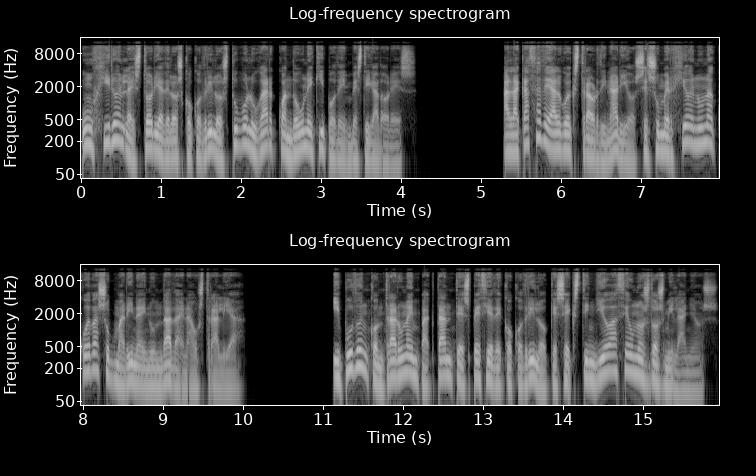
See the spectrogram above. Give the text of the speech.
Un giro en la historia de los cocodrilos tuvo lugar cuando un equipo de investigadores, a la caza de algo extraordinario, se sumergió en una cueva submarina inundada en Australia. Y pudo encontrar una impactante especie de cocodrilo que se extinguió hace unos 2.000 años.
